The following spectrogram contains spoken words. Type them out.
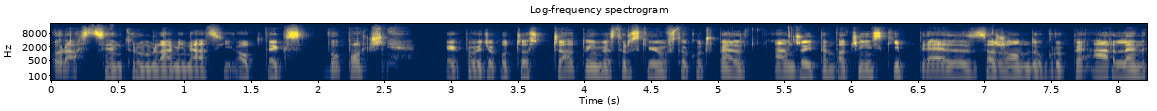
oraz Centrum Laminacji Optex w Opocznie. Jak powiedział podczas czatu inwestorskiego w Stokocz.pl Andrzej Tabaczyński, prezes zarządu grupy Arlen,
